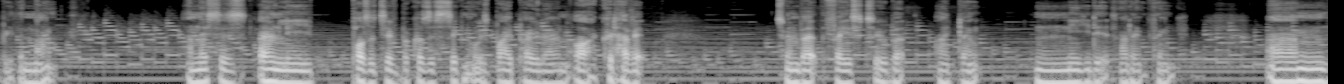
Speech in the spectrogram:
be the ninth. And this is only positive because the signal is bipolar and oh, I could have it to invert the phase too, but I don't need it, I don't think. Um,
